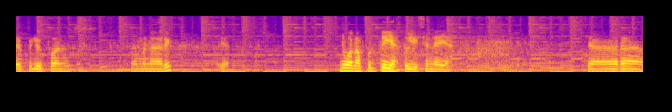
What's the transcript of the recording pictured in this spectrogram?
Kita pilih font yang menarik ya. Ini warna putih ya tulisannya ya. Cara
